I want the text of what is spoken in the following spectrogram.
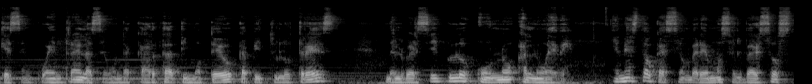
que se encuentra en la segunda carta a Timoteo capítulo 3 del versículo 1 al 9. En esta ocasión veremos el versos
